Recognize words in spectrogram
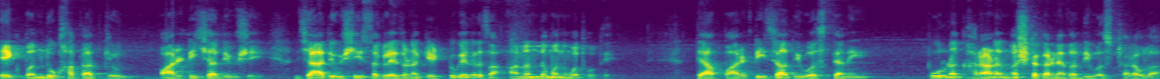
एक बंदूक हातात घेऊन पार्टीच्या दिवशी ज्या दिवशी सगळेजण गेट टुगेदरचा आनंद मनवत होते त्या पार्टीचा दिवस त्याने पूर्ण घराणं नष्ट करण्याचा दिवस ठरवला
